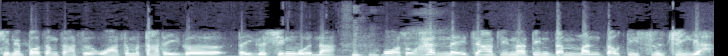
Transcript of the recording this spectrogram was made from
今天报章杂志哇这么大的一个的一个新闻呐、哇说汉磊加金呐、订单满到第四季呀、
